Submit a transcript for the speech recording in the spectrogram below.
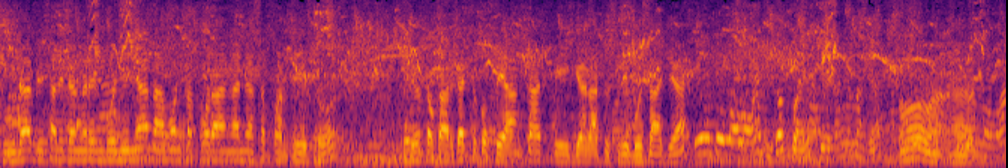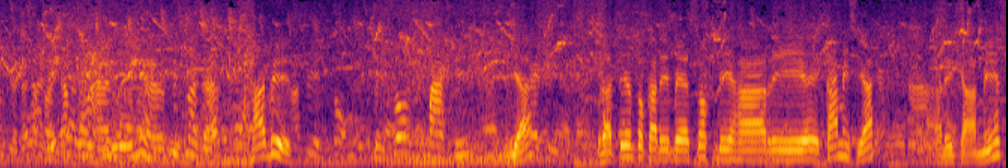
sudah bisa didengerin bunyinya, namun kekurangannya seperti itu. Jadi untuk harga cukup diangkat 300 ribu saja. Tapi untuk juga banyak biasanya mas ya. Oh, biasanya banyak. Ini hari ini habis mas ya. habis. Habis. Untuk besok pagi. Ya. Berarti untuk hari besok di hari Kamis ya. Hari Kamis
